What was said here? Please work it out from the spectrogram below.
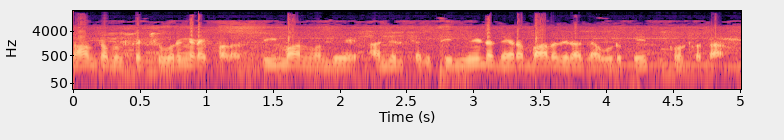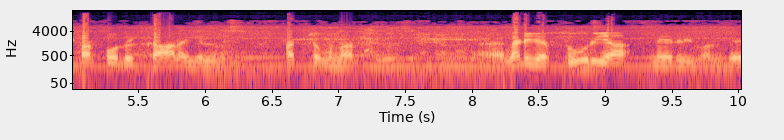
நாம் தமிழ் கட்சி ஒருங்கிணைப்பாளர் சீமான் வந்து அஞ்சலி செலுத்தி நீண்ட நேரம் பாரதி ராஜாவோடு பேசிக் கொண்டிருந்தார். தற்போது காலையில் சற்று முன்னர் நடிகர் சூர்யா நேரில் வந்து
